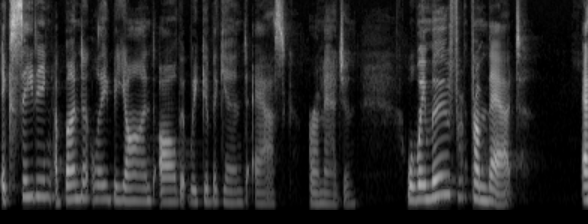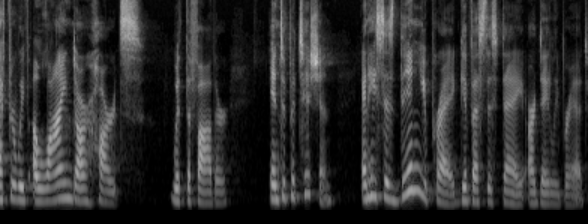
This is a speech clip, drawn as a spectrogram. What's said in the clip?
exceeding abundantly beyond all that we could begin to ask or imagine. Well, we move from that after we've aligned our hearts with the Father into petition. And He says, Then you pray, give us this day our daily bread.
